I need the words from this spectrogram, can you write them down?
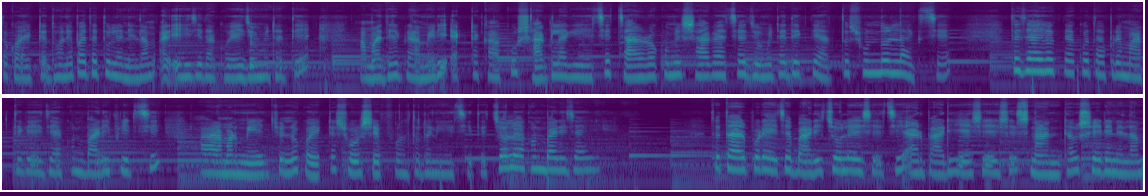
তো কয়েকটা ধনে পাতা তুলে নিলাম। আর এই যে দেখো, এই জমিটাতে আমাদের গ্রামেরই একটা কাকু শাক লাগিয়েছে চার রকমের শাক আছে, জমিটা দেখতে এত সুন্দর লাগছে। তো যাই হোক, দেখো, তারপরে মাঠ থেকে এই যে এখন বাড়ি ফিরছি আর আমার মেয়ের জন্য কয়েকটা সর্ষে ফুল তুলে নিয়েছি। তো চলো এখন বাড়ি যাই। তো তারপরে এই যে বাড়ি চলে এসেছি আর বাড়ি এসে এসে স্নানটাও সেরে নিলাম।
